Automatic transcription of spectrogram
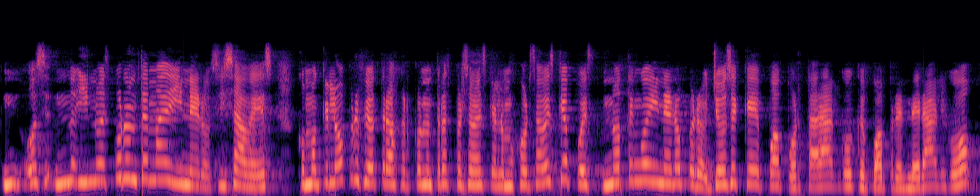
y no es por un tema de dinero, si sabes, como que luego prefiero trabajar con otras personas que a lo mejor, sabes que pues no tengo dinero, pero yo sé que puedo aportar algo, que puedo aprender algo,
